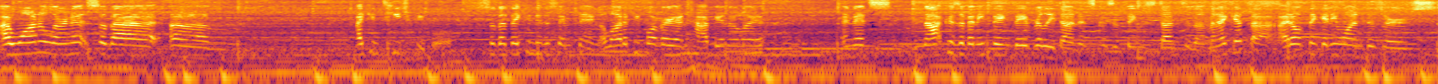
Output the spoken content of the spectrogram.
I want to learn it so that um, I can teach people so that they can do the same thing. A lot of people are very unhappy in their life, and it's not because of anything they've really done, it's because of things done to them. And I get that. I don't think anyone deserves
